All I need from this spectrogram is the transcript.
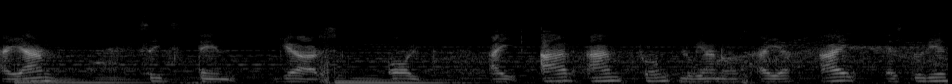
I am 16 years old. I am from Lubianos. I, I studied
